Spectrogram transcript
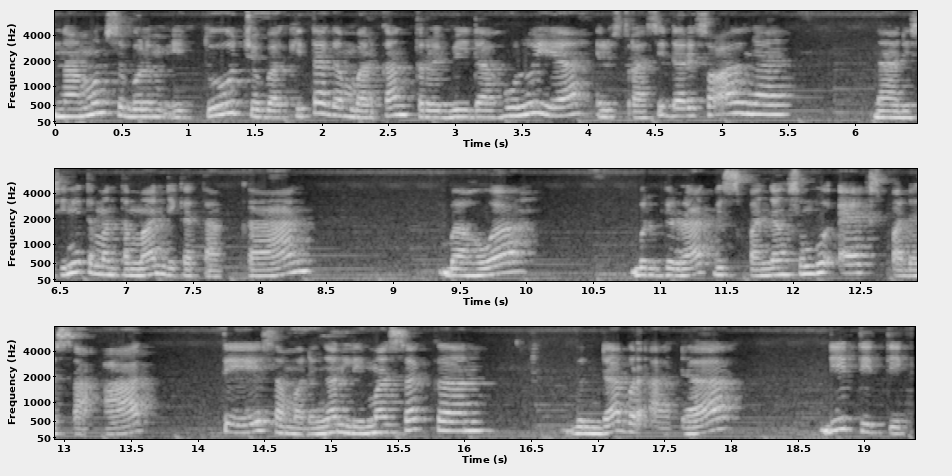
Namun sebelum itu, coba kita gambarkan terlebih dahulu ya ilustrasi dari soalnya. Nah, di sini teman-teman dikatakan bahwa bergerak di sepanjang sumbu X pada saat T sama dengan 5 second. Benda berada di titik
